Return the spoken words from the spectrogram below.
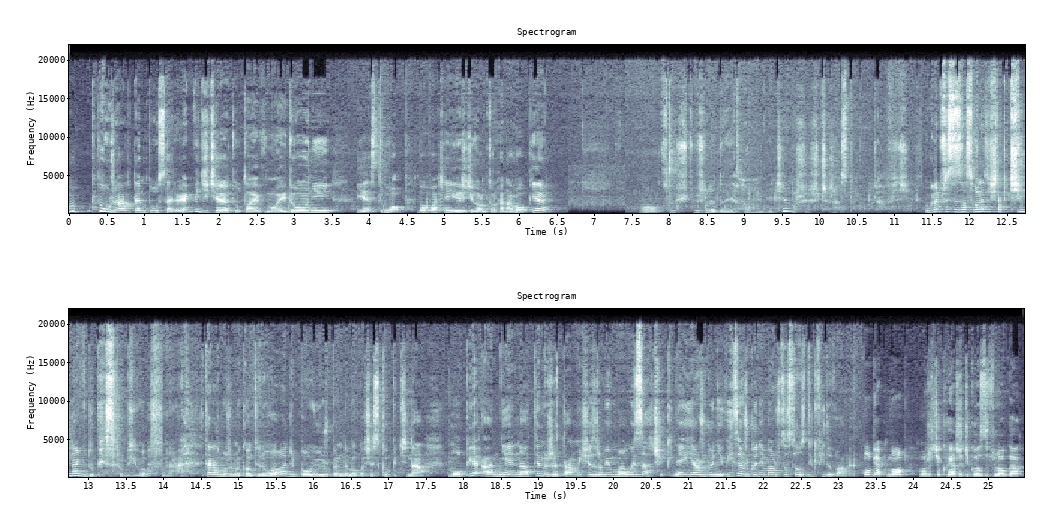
pół żartem, pół serio. Jak widzicie, tutaj w mojej dłoni jest mop, bo właśnie jeździłam trochę na mopie. O, coś tu źle dojechałam, wiecie? Muszę jeszcze raz to poprawić. W ogóle przez te zasłony coś tak ciemno jak w dupie zrobiło. Dobra, ale teraz możemy kontynuować, bo już będę mogła się skupić na mopie, a nie na tym, że tam mi się zrobił mały zaciek, nie? I ja już go nie widzę, już go nie ma, już został zlikwidowany. Mop jak mop, możecie kojarzyć go z vloga.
